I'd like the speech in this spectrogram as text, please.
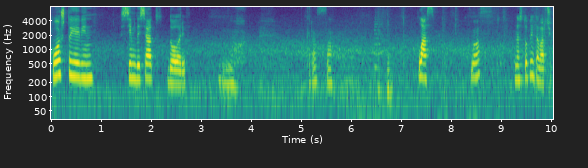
Коштує він 70 доларів. Ну, краса. Клас. Клас. Наступний товарчик.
